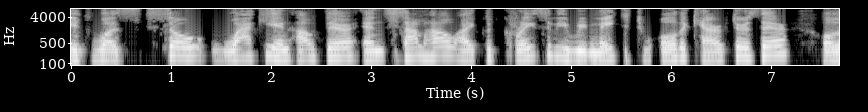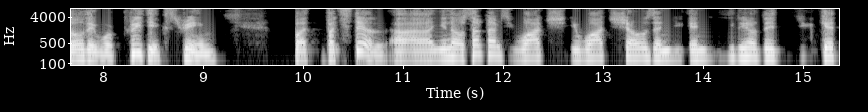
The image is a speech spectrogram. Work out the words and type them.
it was so wacky and out there and somehow I could crazily relate to all the characters there, although they were pretty extreme. But, but still, uh, you know, sometimes you watch, you watch shows and, and, you know, they, you get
